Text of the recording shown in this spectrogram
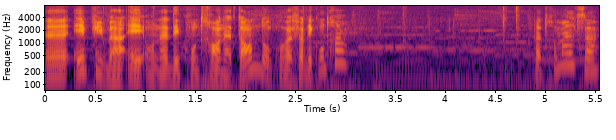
Euh, et puis, ben, et on a des contrats en attente, donc on va faire des contrats. Pas trop mal, ça.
